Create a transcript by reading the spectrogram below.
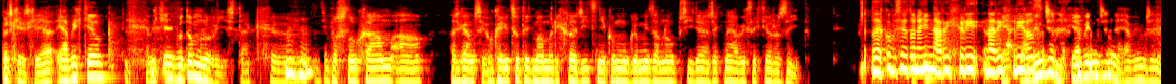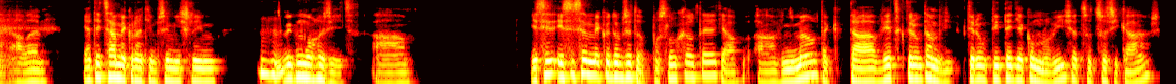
Počkej, počkej, já, já, bych chtěl, já bych chtěl, jak o tom mluvíš, tak mm-hmm. tě poslouchám a, a říkám si, OK, co teď mám rychle říct někomu, kdo mi za mnou přijde a řekne, abych se chtěl rozejít. To jako myslím, že to není na rychlý, na rychlý já, já, vím, že ne, já vím, že ne, já vím, že ne, ale já teď sám jako nad tím přemýšlím, mm-hmm. co bych mu mohl říct. A jestli, jestli jsem jako dobře to poslouchal teď a, a vnímal, tak ta věc, kterou tam, kterou ty teď jako mluvíš a co, co říkáš,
